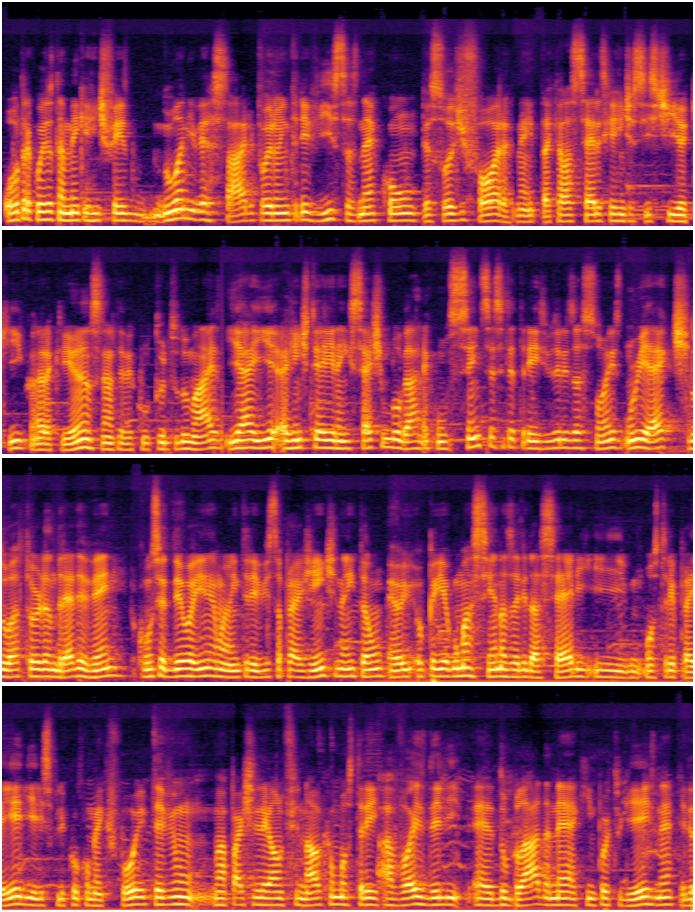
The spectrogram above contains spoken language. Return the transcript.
outra coisa também que a gente fez no aniversário foram entrevistas, né, com pessoas de fora, né, daquelas séries que a gente assistia aqui quando era criança, né, na TV Cultura e tudo mais. E aí a gente tem aí, né, em sétimo lugar, né, com 163 visualizações, um react do ator André Devene, concedeu aí né, uma entrevista pra gente, né, então eu, eu, peguei algumas cenas ali da série e mostrei para ele, e ele explicou como é que foi. Teve um, uma parte legal no final que eu mostrei a voz dele é, dublada, né, aqui em português, né, ele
